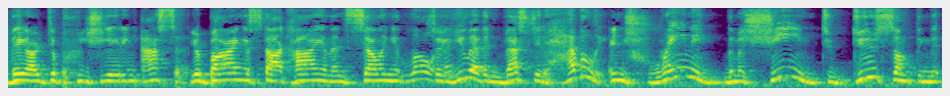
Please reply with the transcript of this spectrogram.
They are depreciating assets. You're buying a stock high and then selling it low. So you have invested heavily in training the machine to do something that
